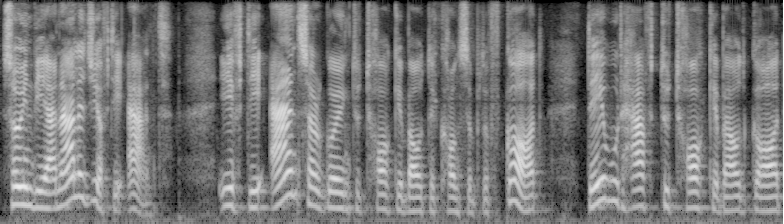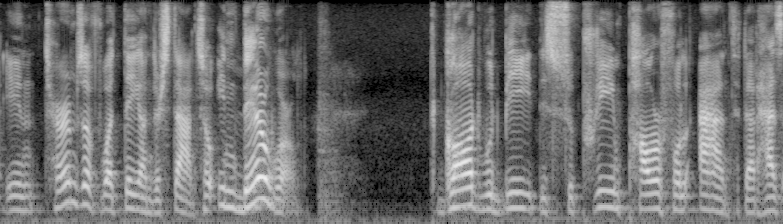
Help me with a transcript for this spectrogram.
So, in the analogy of the ant, if the ants are going to talk about the concept of God, they would have to talk about God in terms of what they understand. So, in their world, God would be this supreme, powerful ant that has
